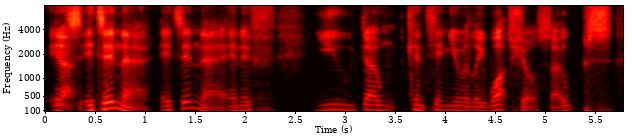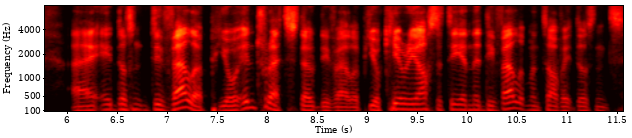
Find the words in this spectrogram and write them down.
It's yeah. it's in there. It's in there, and if you don't continually watch your soaps uh, it doesn't develop your interests don't develop your curiosity and the development of it doesn't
